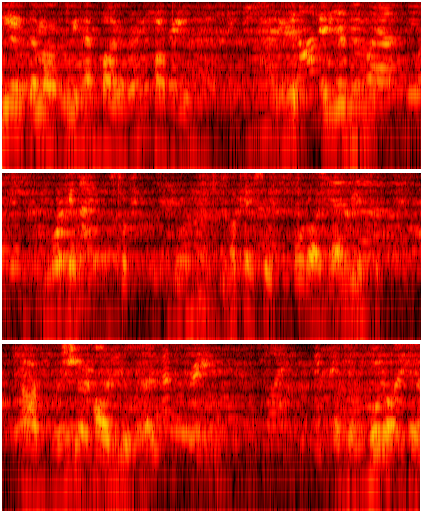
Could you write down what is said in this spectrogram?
We we we have bought a property in there. It's, and you're okay, so, okay, so hold on. I'm gonna put, um, she called you, right? That's great. Okay, hold on. Okay.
